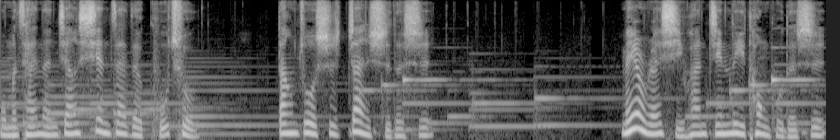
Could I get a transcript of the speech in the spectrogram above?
我们才能将现在的苦楚当作是暂时的事。没有人喜欢经历痛苦的事。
